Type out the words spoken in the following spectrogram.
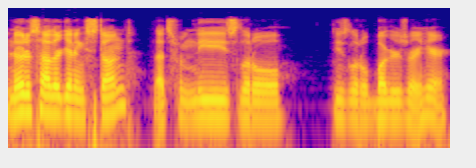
And notice how they're getting stunned? That's from these little these little buggers right here.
